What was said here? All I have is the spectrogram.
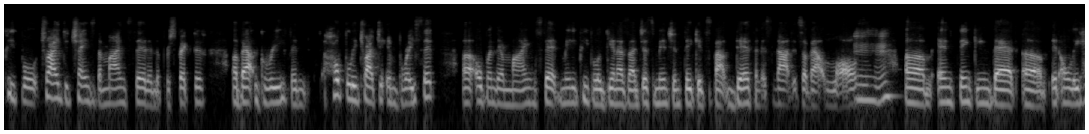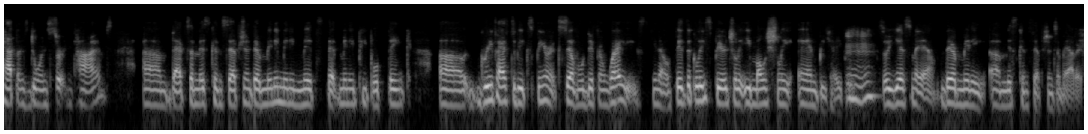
people trying to change the mindset and the perspective about grief and hopefully try to embrace it uh, open their mindset many people again as i just mentioned think it's about death and it's not it's about loss hmm um, and thinking that um, it only happens during certain times um, that's a misconception there are many many myths that many people think uh, grief has to be experienced several different ways, you know, physically, spiritually, emotionally, and behaviorally. hmm So, yes, ma'am, there are many uh, misconceptions about it.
